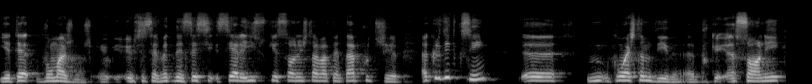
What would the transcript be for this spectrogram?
e até vou mais longe. Eu, eu sinceramente nem sei se, se, era isso que a Sony estava a tentar proteger. Acredito que sim. uh, com esta medida, porque a Sony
